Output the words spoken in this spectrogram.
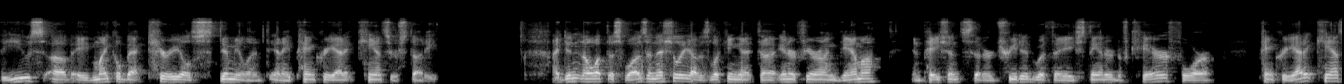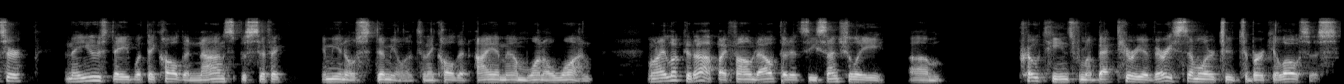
the use of a mycobacterial stimulant in a pancreatic cancer study. I didn't know what this was initially. I was looking at uh, interferon gamma in patients that are treated with a standard of care for pancreatic cancer, and they used a what they called a non-specific immunostimulant, and they called it IMM 101. When I looked it up, I found out that it's essentially um, proteins from a bacteria very similar to tuberculosis.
